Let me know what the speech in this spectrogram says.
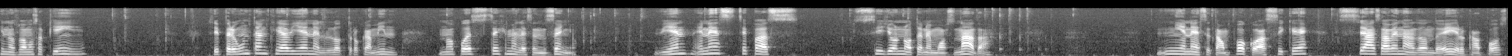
y nos vamos aquí. Si preguntan qué había en el otro camino, no pues déjenme les enseño. Bien, en este pasillo no tenemos nada. Ni en ese tampoco, así que ya saben a dónde ir, capos.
